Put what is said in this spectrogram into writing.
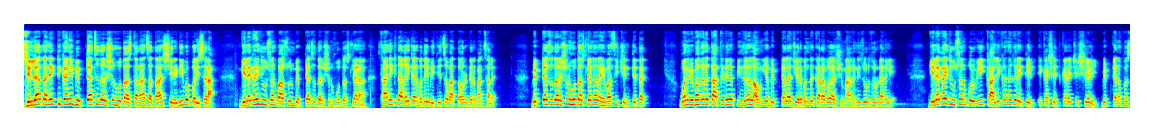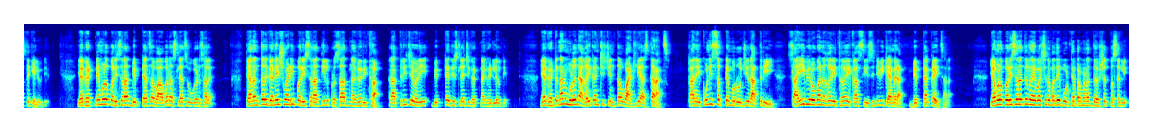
जिल्ह्यात अनेक ठिकाणी बिबट्याचं दर्शन होत असतानाच आता शिर्डी व परिसरात गेल्या काही दिवसांपासून बिबट्याचं दर्शन होत असल्यानं स्थानिक नागरिकांमध्ये भीतीचं वातावरण निर्माण झालंय. बिबट्याचं दर्शन होत असल्यानं रहिवासी चिंतेत आहेत. वन विभागानं तातडीनं पिंजरा लावून या बिबट्याला जेरबंद करावं अशी मागणी जोर धरू लागली आहे. गेल्या काही दिवसांपूर्वी कालिकानगर येथील एका शेतकऱ्याची शेळी बिबट्यानं फस्त केली होती. या घटनेमुळे परिसरात बिबट्याचा वावर असल्याचं उघड झालंय. त्यानंतर गणेशवाडी परिसरातील प्रसाद नगर इथं रात्रीच्या वेळी बिबट्या दिसल्याची घटना घडली होती. या घटनांमुळे नागरिकांची चिंता वाढली असतानाच काल एकोणीस सप्टेंबर रोजी रात्री साई बिरोबा नगर इथं एका सीसीटीव्ही कॅमेऱ्यात बिबट्या कैद झाला. यामुळे परिसरातील रहिवाशांमध्ये मोठ्या प्रमाणात दहशत पसरली.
